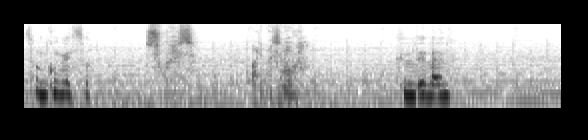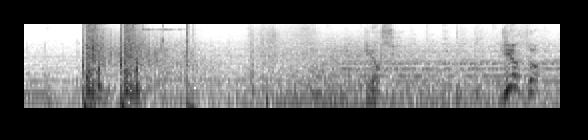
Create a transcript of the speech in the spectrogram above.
성공했어. 수고했어. 빨리 빠져나오라. 근데 난 리혁수! 리혁수!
